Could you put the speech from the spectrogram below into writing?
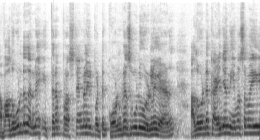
അപ്പോൾ അതുകൊണ്ട് തന്നെ ഇത്തരം പ്രശ്നങ്ങളിൽപ്പെട്ട് കോൺഗ്രസ് കൂടി ഉരുളുകയാണ്. അതുകൊണ്ട് കഴിഞ്ഞ നിയമസഭയിൽ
